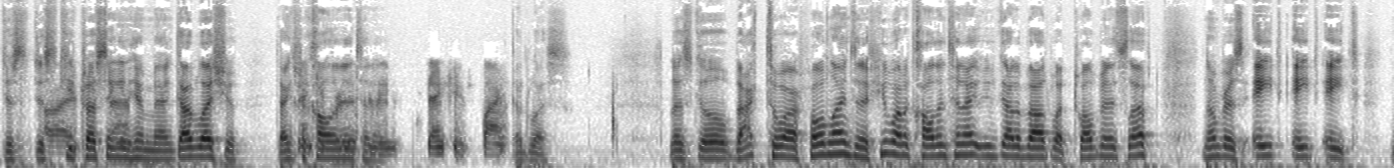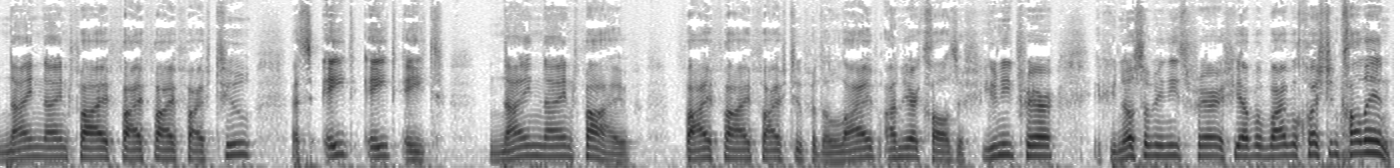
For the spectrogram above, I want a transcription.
Just just keep trusting in uh, Him, man. God bless you. Thanks Thank for calling for in tonight. Thank you. Bye. God bless. Let's go back to our phone lines, and if you want to call in tonight, we've got about what twelve minutes left. Number is eight eight eight 995 5552. That's 888 995 5552 for the live on air calls. If you need prayer, if you know somebody needs prayer, if you have a Bible question, call in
